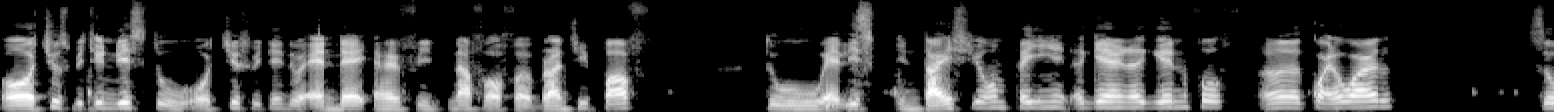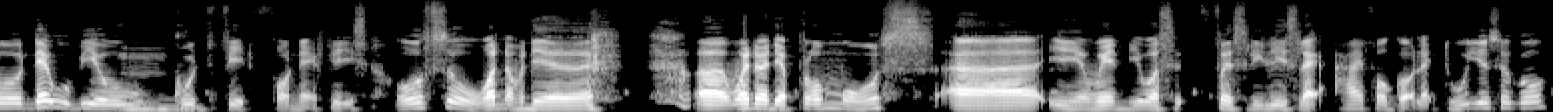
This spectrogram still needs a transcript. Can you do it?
or choose between these two, or choose between two, and they have enough of a branching path to at least entice you on playing it again and again for uh, quite a while. So that would be a Mm. good fit for Netflix. Also, one of the uh one of their promos uh in, when it was first released, like I forgot, like two years ago,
